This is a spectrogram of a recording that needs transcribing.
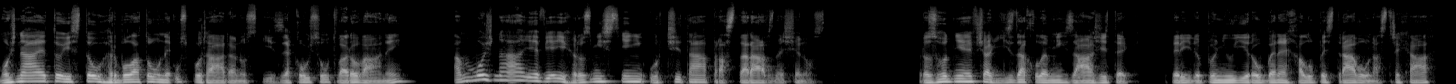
Možná je to jistou hrbolatou neuspořádaností, s jakou jsou tvarovány, a možná je v jejich rozmístění určitá prastará vznešenost. Rozhodně je však jízda kolem nich zážitek, který doplňují roubené chalupy s trávou na střechách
